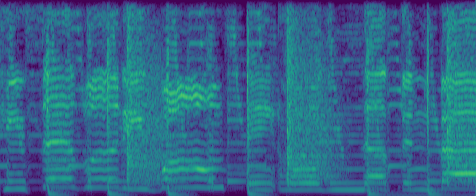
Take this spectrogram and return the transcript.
He says what he wants, ain't holding nothing back.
